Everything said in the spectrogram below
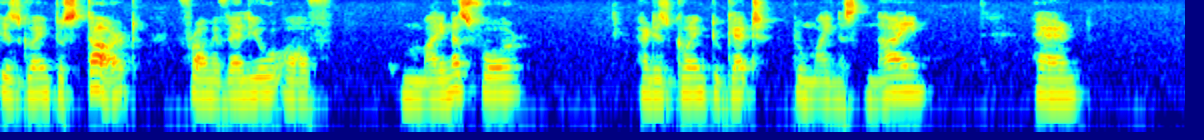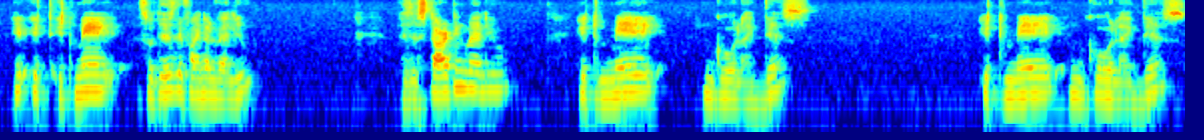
is going to start from a value of minus 4 and is going to get to minus 9 and it, it, it may so this is the final value. This is starting value. It may go like this. It may go like this.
